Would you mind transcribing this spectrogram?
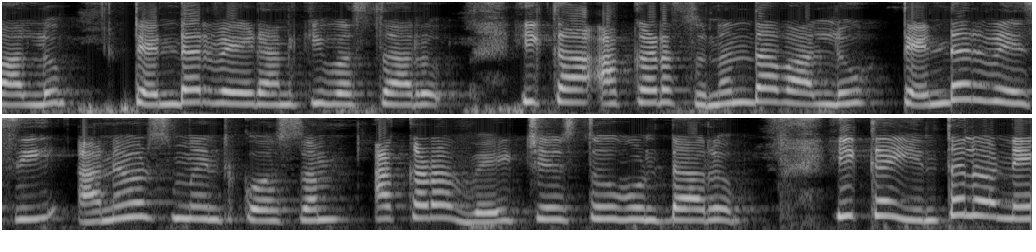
వాళ్ళు టెండర్ వేయడానికి వస్తారు. ఇక అక్కడ సునంద వాళ్ళు టెండర్ వేసి అనౌన్స్మెంట్ కోసం అక్కడ వెయిట్ చేస్తూ ఉంటారు. ఇక ఇంతలోనే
